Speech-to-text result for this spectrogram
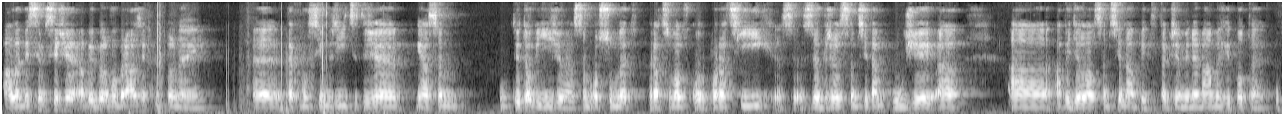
Ale myslím si, že aby byl obrázek úplný, eh, tak musím říct, že já jsem ty to víš, že já jsem 8 let pracoval v korporacích, zedřel jsem si tam kůži a a, a vydělal jsem si na byt, takže my nemáme hypotéku.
